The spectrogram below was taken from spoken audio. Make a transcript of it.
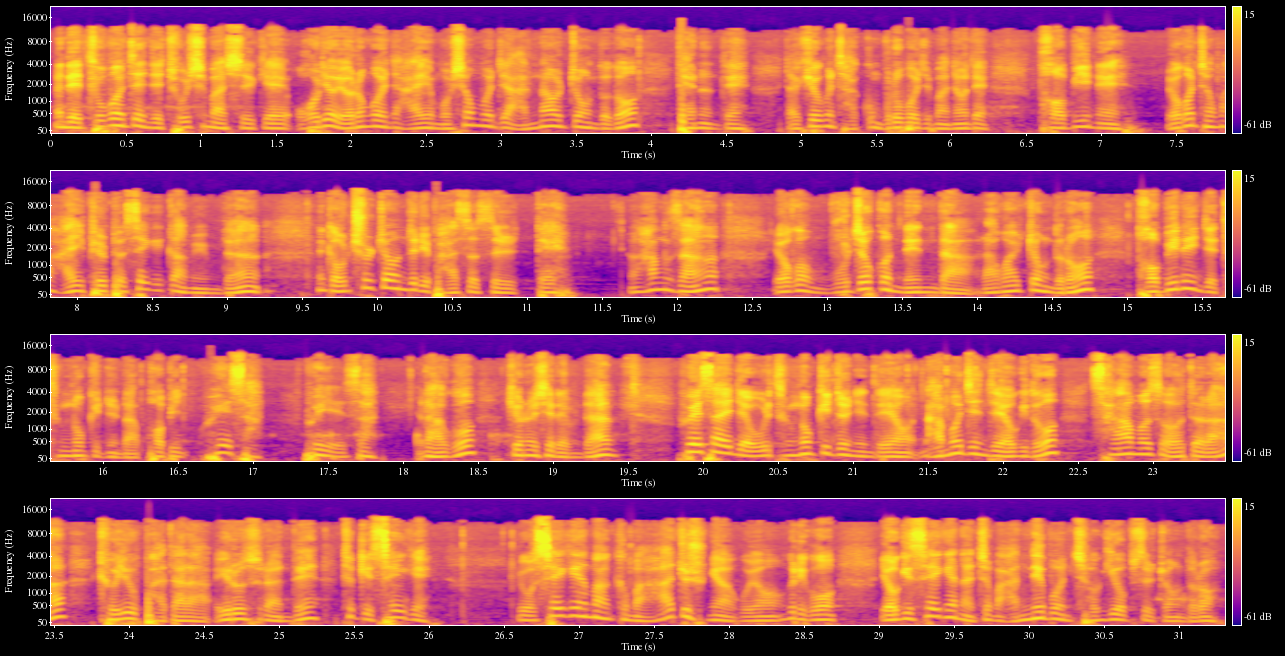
근데 두 번째 이제 조심하실 게 오히려 이런 거 이제 아예 뭐 시험 문제 안 나올 정도도 되는데 기억은 자꾸 물어보지만요. 근데 법인에 요건 정말 아예 별표 세기감입니다. 그러니까 우리 출전들이 봤었을 때 항상 요거 무조건 낸다라고 할 정도로 법인의 이제 등록 기준이다. 법인 회사 회사라고 기억하셔야 됩니다. 회사 이제 우리 등록 기준인데요. 나머지 이제 여기도 사무소 얻어라, 교육 받아라 이런 수란데 특히 세 개. 요 세 개만큼은 아주 중요하고요. 그리고 여기 세 개는 좀 안 내본 적이 없을 정도로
